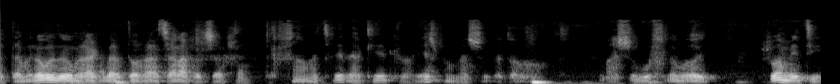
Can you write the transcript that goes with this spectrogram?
אתה לא מדומה רק בתוך הצלחת שלך. אתה כבר מתחיל להכיר כבר, יש פה משהו גדול, משהו מופלא מאוד, משהו אמיתי.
